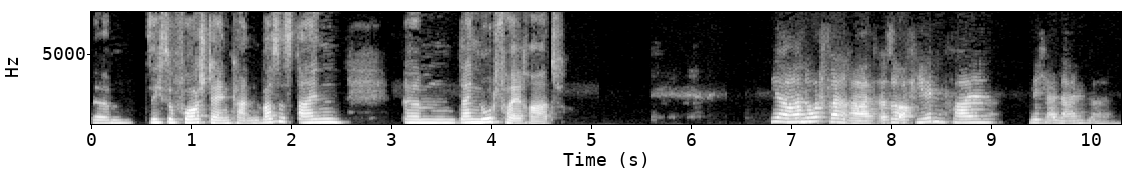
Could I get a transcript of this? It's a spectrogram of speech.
ähm, sich so vorstellen kann. Was ist dein, ähm, dein Notfallrat? Ja, Notfallrat. Also auf jeden Fall nicht allein bleiben.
